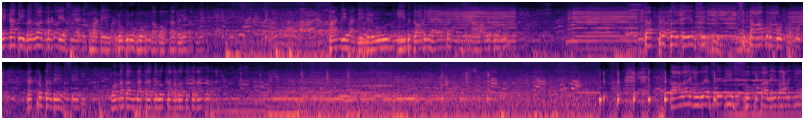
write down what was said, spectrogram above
ਇਹਨਾਂ ਦੀ ਵਜ੍ਹਾ ਕਰਕੇ ਅਸੀਂ ਅੱਜ ਤੁਹਾਡੇ ਰੂਬਰੂ ਹੋਣ ਦਾ ਮੌਕਾ ਮਿਲਿਆ। ਹਾਂਜੀ ਹਾਂਜੀ, ਜਰੂਰ ਗੀਤ ਗਾਉਣੀ ਆਇਆ, ਆਪਾਂ ਗੀਤ ਸੁਣਾਵਾਂਗੇ ਤੁਹਾਨੂੰ। Doctor Baldev Singh ji, staff reporter. Doctor Baldev Singh ji, ਉਹਨਾਂ ਦਾ ਮੈਂ ਤਾਂ ਦਿਲੋਂ ਧੰਨਵਾਦ ਕਰਾਂਗਾ। ਕਾਲਾ ਯੂਐਸਏ ਜੀ, ਸੁਖ ਧਾਲੀਵਾਲ ਜੀ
